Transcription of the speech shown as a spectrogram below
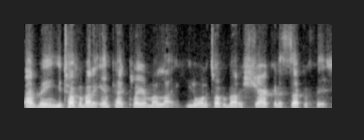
I mean, you're talking about an impact player in my life. You don't want to talk about a shark and a suckerfish.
